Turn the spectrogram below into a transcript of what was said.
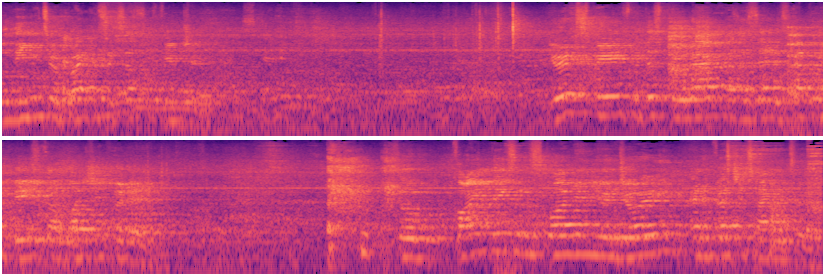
will lead you to a bright and successful future. Your experience with this program, as I said, is heavily based on what you put in. so find things in the squadron you enjoy and invest your time into it.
